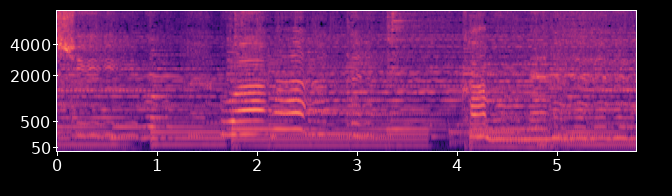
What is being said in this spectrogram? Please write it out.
橋を割ってかもね。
